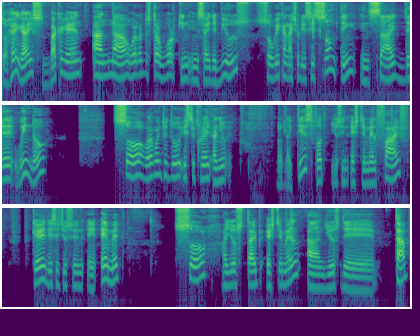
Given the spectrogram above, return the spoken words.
So hey guys, back again and now we're going to start working inside the views so we can actually see something inside the window. So what I'm going to do is to create a new, not like this, but using HTML5. Okay, this is using a Emmet. So I just type HTML and use the tab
